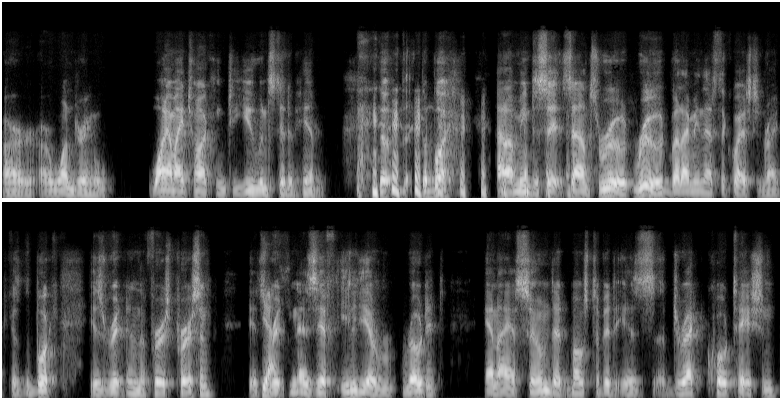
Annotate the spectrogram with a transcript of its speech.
are are wondering why am I talking to you instead of him? The, the, the book. I don't mean to say it sounds rude, rude, but I mean that's the question, right? Because the book is written in the first person. It's Yes. written as if Ilya wrote it, and I assume that most of it is a direct quotation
